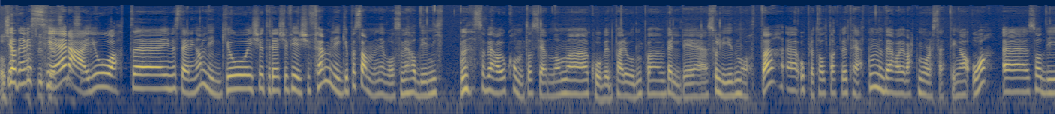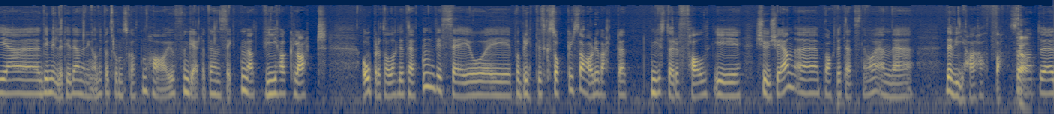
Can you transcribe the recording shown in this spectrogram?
Også ja, det vi ser er jo at uh, investeringene ligger jo i 23, 24, 25 ligger på samme nivå som vi hadde i 19. Så vi har jo kommet oss gjennom uh, covid-perioden på en veldig solid måte. Uh, opprettholdt aktiviteten. Det har jo vært målsettinga òg. Så de, de, midlertidige endringene i petroleumsskatten har jo fungert etter hensikten med at vi har klart å opprettholde aktiviteten. Vi ser jo i, På britisk sokkel så har det jo vært et mye større fall i 2021 eh, på aktivitetsnivå enn det, det, vi har hatt. Da. Sånn ja. at eh,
